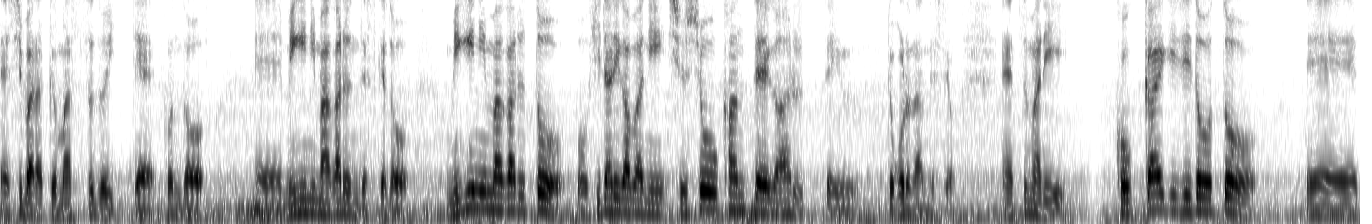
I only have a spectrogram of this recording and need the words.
えしばらくまっすぐ行って、今度、えー、右に曲がるんですけど、右に曲がると、左側に首相官邸があるっていうところなんですよ。えー、つまり、国会議事堂と、え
